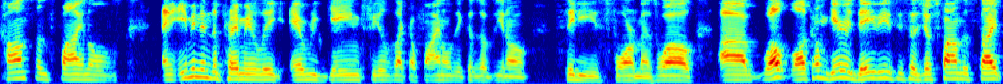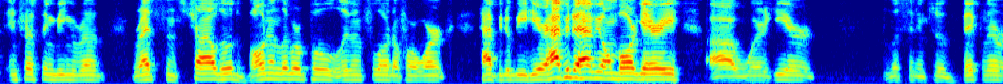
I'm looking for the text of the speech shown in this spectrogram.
constant finals and even in the Premier League, every game feels like a final because of you know City's form as well. Uh, well, welcome Gary Davies. He says just found the site interesting, being read, read since childhood. Born in Liverpool, live in Florida for work. Happy to be here. Happy to have you on board, Gary. Uh, we're here listening to Bickler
